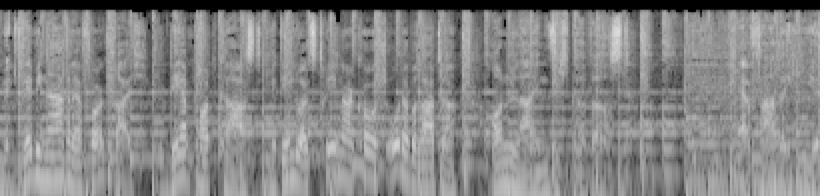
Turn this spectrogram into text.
Mit Webinaren erfolgreich. Der Podcast, mit dem du als Trainer, Coach oder Berater online sichtbar wirst. Erfahre hier,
